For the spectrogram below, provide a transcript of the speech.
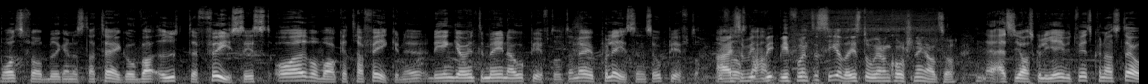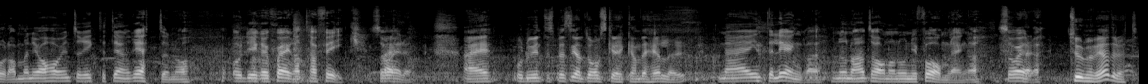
brottsförebyggande strateg att vara ute fysiskt och övervaka trafiken. Det ingår inte mina uppgifter utan det är polisens uppgifter. Nej, så vi, vi, får inte se dig stå i någon korsning alltså? Nej, alltså jag skulle givetvis kunna stå där men jag har inte riktigt den rätten att, att dirigera trafik. Så Nej. är det. Nej, och du är inte speciellt avskräckande heller? Nej, inte längre. Nu när jag inte har någon uniform längre. Så är det. Tur med vädret?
